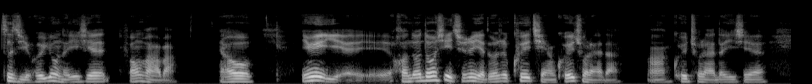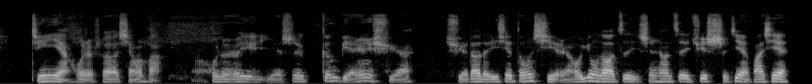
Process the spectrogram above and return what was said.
自己会用的一些方法吧，然后因为也很多东西其实也都是亏钱亏出来的。啊，亏出来的一些经验或者说想法啊，或者说也也是跟别人学学到的一些东西，然后用到自己身上，自己去实践，发现，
